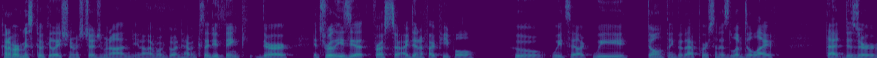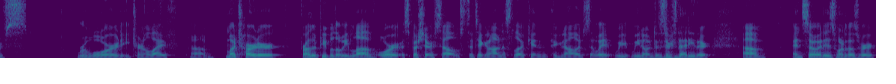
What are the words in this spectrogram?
kind of our miscalculation or misjudgment on you know everyone going to heaven because I do think there are it's really easy for us to identify people who we'd say like we don't think that that person has lived a life that deserves reward eternal life um, much harder for other people that we love or especially ourselves to take an honest look and acknowledge that wait we, we don't deserve that either. Um, and so it is one of those where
